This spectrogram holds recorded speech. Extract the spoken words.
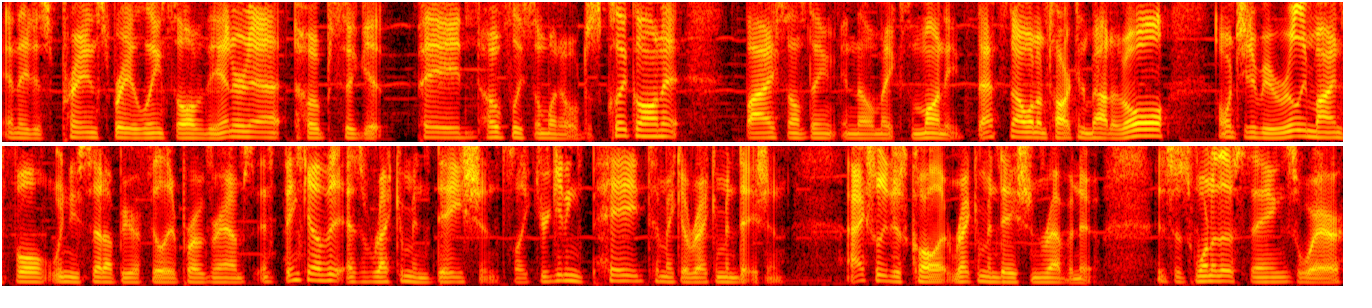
and they just pray and spray links all over the internet, hopes to get paid. Hopefully, someone will just click on it, buy something, and they'll make some money. That's not what I'm talking about at all. I want you to be really mindful when you set up your affiliate programs and think of it as recommendations. Like you're getting paid to make a recommendation. I actually just call it recommendation revenue. It's just one of those things where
